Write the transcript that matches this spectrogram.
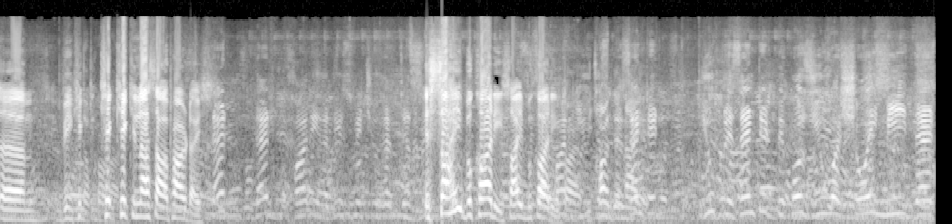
um, being kick, kick, kicking us out of paradise? That that Bukhari hadith which you have just It's Sahih Bukhari. Sahih Bukhari. You can't deny it. Presented, you presented because you were showing me that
